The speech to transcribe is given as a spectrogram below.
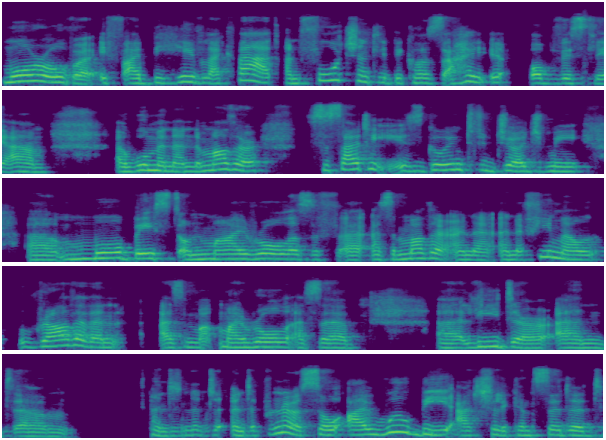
Moreover, if I behave like that, unfortunately, because I obviously am a woman and a mother, society is going to judge me uh, more based on my role as a, as a mother and a, and a female rather than as my, my role as a, a leader and um, and an entrepreneur. So I will be actually considered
